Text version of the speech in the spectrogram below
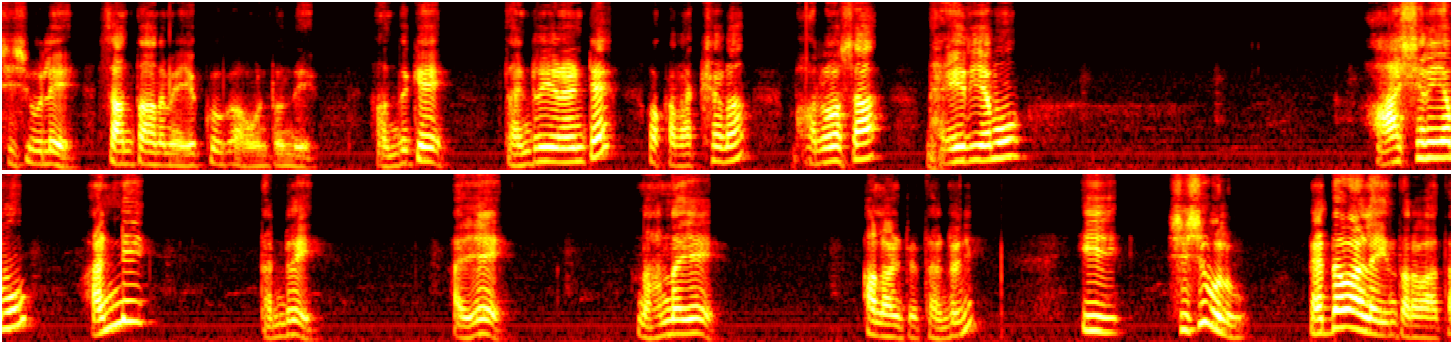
శిశువులే సంతానమే ఎక్కువగా ఉంటుంది. అందుకే తండ్రి అంటే ఒక రక్షణ భరోసా ధైర్యము ఆశ్రయము అన్నీ తండ్రి. అయ్యే నాన్నయే అలాంటి తండ్రిని ఈ శిశువులు పెద్దవాళ్ళు అయిన తర్వాత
